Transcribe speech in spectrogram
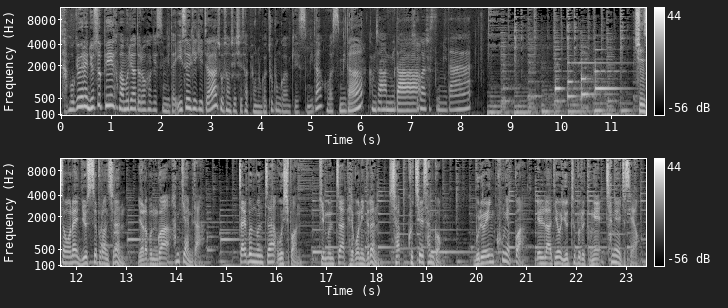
자, 목요일에 뉴스픽 마무리하도록 하겠습니다. 이슬기 기자, 조성실 시사평론가 두 분과 함께했습니다. 고맙습니다. 감사합니다. 수고하셨습니다. 신성원의 뉴스 브런치는 여러분과 함께합니다. 짧은 문자 50원, 긴 문자 100원이들은 9730. 무료인 콩앱과 일라디오 유튜브를 통해 참여해주세요.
